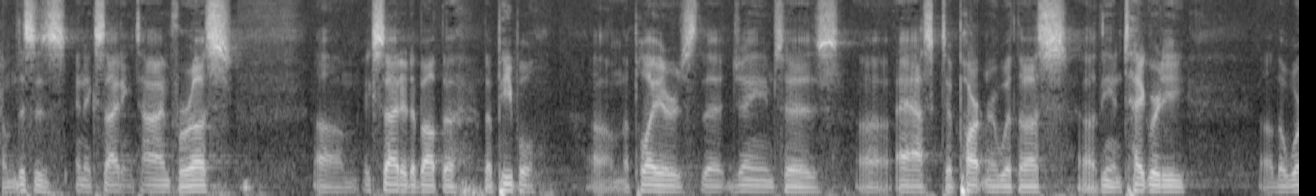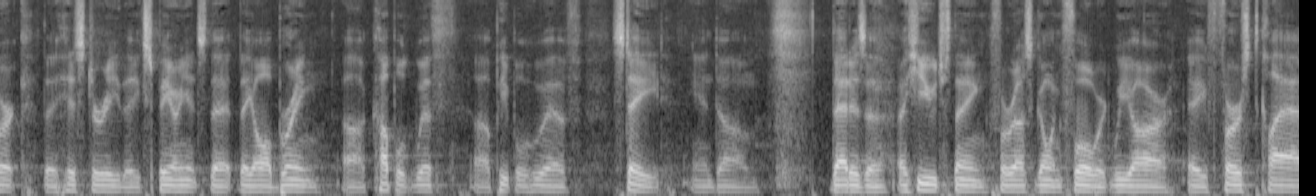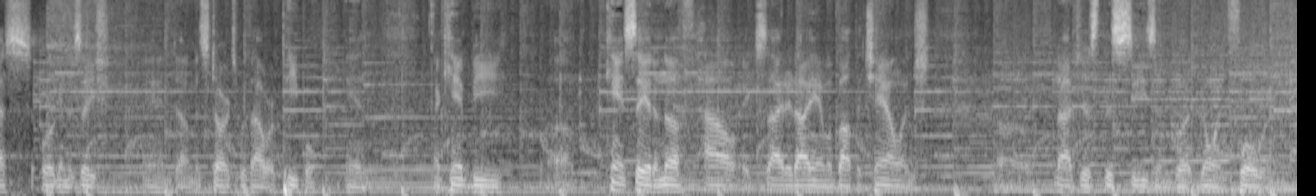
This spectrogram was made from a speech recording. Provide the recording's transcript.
Um, this is an exciting time for us. Um, excited about the, the people, um, the players that James has uh, asked to partner with us, uh, the integrity, uh, the work, the history, the experience that they all bring, uh, coupled with uh, people who have stayed. And um, that is a, a, huge thing for us going forward. We are a first class organization, um, it starts with our people. And I can't be, uh, can't say it enough how excited I am about the challenge, uh, not just this season, but going forward.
